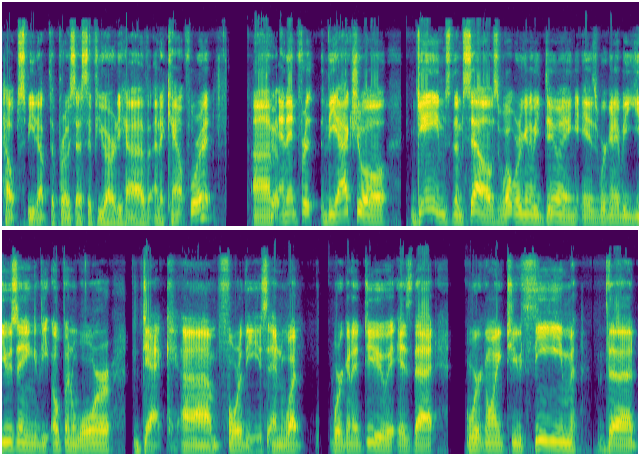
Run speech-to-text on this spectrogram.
help speed up the process if you already have an account for it um, Yep. and then for the actual games themselves what we're going to be doing is we're going to be using the open war deck um, for these and what we're going to do is that we're going to theme the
